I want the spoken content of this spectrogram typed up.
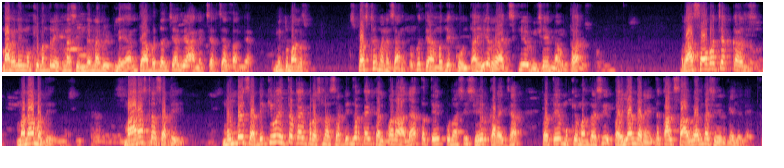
माननीय मुख्यमंत्री एकनाथ शिंदेना भेटले आणि त्याबद्दलच्या ज्या अनेक चर्चा चालल्या मी तुम्हाला स्पष्टपणे सांगतो की त्यामध्ये कोणताही राजकीय विषय नव्हता. राजसाहेबाच्या मनामध्ये महाराष्ट्रासाठी मुंबईसाठी किंवा इतर काही प्रश्नासाठी जर काही कल्पना आल्या तर ते कुणाशी शेअर करायच्या तर ते मुख्यमंत्र्यांशी पहिल्यांदा नाही तर काल सहाव्यांदा शेअर केलेले आहेत.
